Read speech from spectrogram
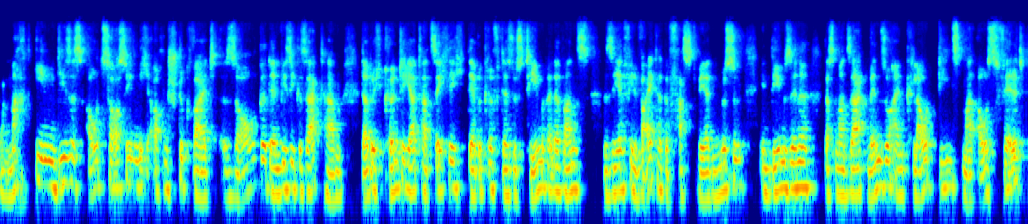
Macht Ihnen dieses Outsourcing nicht auch ein Stück weit Sorge? Denn wie Sie gesagt haben, dadurch könnte ja tatsächlich der Begriff der Systemrelevanz sehr viel weiter gefasst werden müssen. In dem Sinne, dass man sagt, wenn so ein Cloud-Dienst mal ausfällt,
